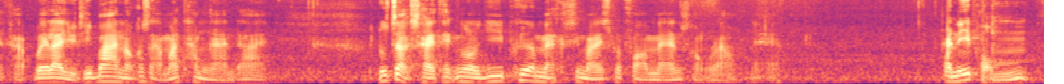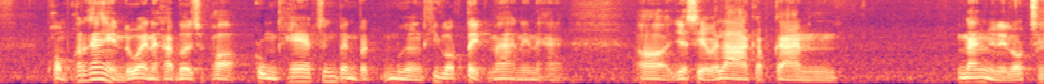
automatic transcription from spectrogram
นะครับเวลาอยู่ที่บ้านเราก็สามารถทำงานได้ รู้จักใช้เทคโนโลยีเพื่อ maximize performance ของเรานะฮะอันนี้ผมผมค่อนข้างเห็นด้วยนะครับ โดยเฉพาะกรุงเทพซึ่งเป็นเมืองที่รถติดมากนี่นะฮะอย่าเสียเวลากับการนั่งอยู่ในรถเฉ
